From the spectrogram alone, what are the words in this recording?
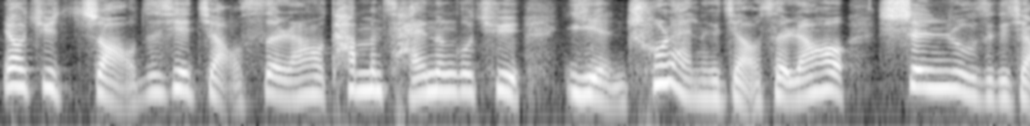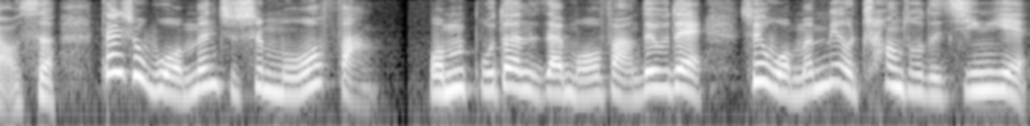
要去找这些角色，然后他们才能够去演出来那个角色，然后深入这个角色。但是我们只是模仿。我们不断的在模仿，对不对？所以我们没有创作的经验，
